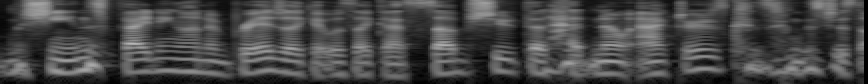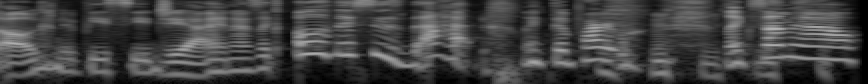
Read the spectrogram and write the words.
machines fighting on a bridge. Like it was like a sub shoot that had no actors because it was just all going to be CGI and I was like oh this is that. Like the part like somehow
